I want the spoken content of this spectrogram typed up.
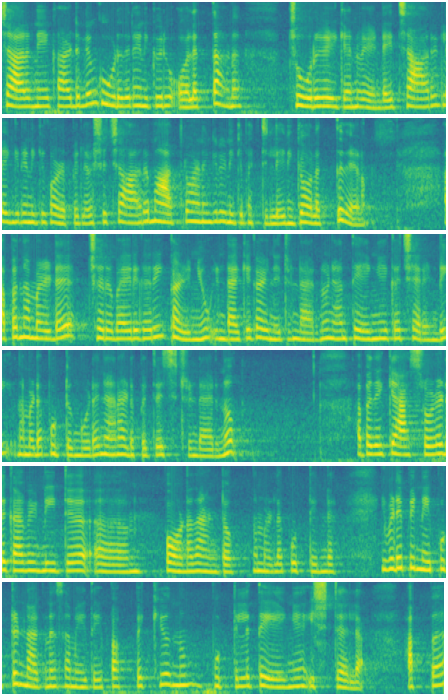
ചാറിനേക്കാട്ടിലും കൂടുതൽ എനിക്കൊരു ഒലത്താണ് ചോറ് കഴിക്കാൻ വേണ്ടത്. ചാറില്ലെങ്കിൽ എനിക്ക് കുഴപ്പമില്ല. പക്ഷെ ചാറ് മാത്രമാണെങ്കിലും എനിക്ക് പറ്റില്ല. എനിക്ക് ഒലത്ത് വേണം. അപ്പം നമ്മളുടെ ചെറുപയർ കറി കഴിഞ്ഞു ഉണ്ടാക്കി കഴിഞ്ഞിട്ടുണ്ടായിരുന്നു. ഞാൻ തേങ്ങയൊക്കെ ചിരണ്ടി നമ്മുടെ പുട്ടും കൂടെ ഞാൻ അടുപ്പത്ത് വെച്ചിട്ടുണ്ടായിരുന്നു. അപ്പോൾ അതേ കാസറോഡ് എടുക്കാൻ വേണ്ടിയിട്ട് പോണതാണ് കേട്ടോ നമ്മളുടെ പുട്ടിന്റെ. ഇവിടെ പിന്നെ പുട്ടുണ്ടാക്കുന്ന സമയത്ത് പപ്പയ്ക്കൊന്നും പുട്ടിൽ തേങ്ങ ഇഷ്ടമല്ല. അപ്പോൾ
